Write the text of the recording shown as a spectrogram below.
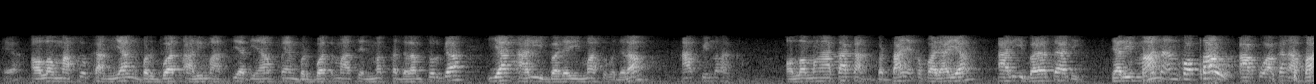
ya, Allah masukkan yang berbuat ahli maksiat, yang yang berbuat maksiat ke dalam surga, yang ahli ibadah masuk ke dalam api neraka. Allah mengatakan, bertanya kepada yang ahli ibadah tadi, dari mana engkau tahu aku akan apa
